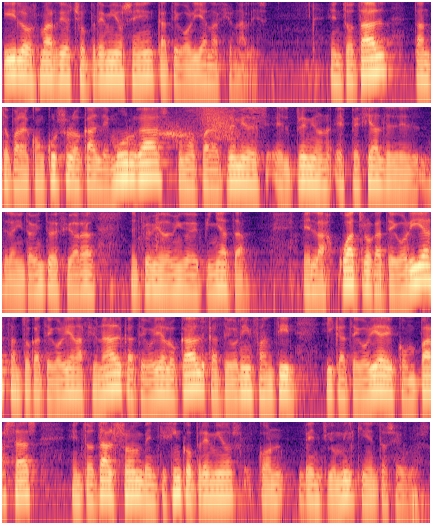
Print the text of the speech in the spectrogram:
y los más de 8 premios en categorías nacionales. En total, tanto para el concurso local de Murgas como para el premio, el premio especial del, del Ayuntamiento de Ciudad Real del Premio Domingo de Piñata en las cuatro categorías, tanto categoría nacional, categoría local, categoría infantil y categoría de comparsas. En total son 25 premios con 21.500 euros.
